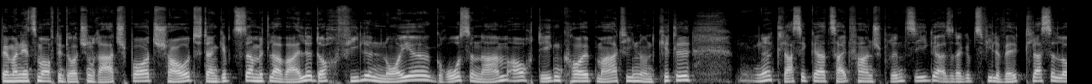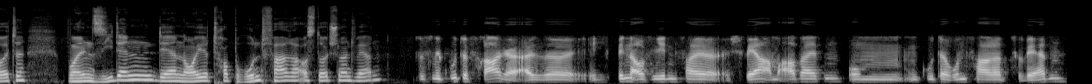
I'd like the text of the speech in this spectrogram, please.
Wenn man jetzt mal auf den deutschen Radsport schaut, dann gibt es da mittlerweile doch viele neue große Namen auch. Degenkolb, Martin und Kittel, ne, Klassiker, Zeitfahren, Sprintsiege. Also da gibt es viele Weltklasse-Leute. Wollen Sie denn der neue Top-Rundfahrer aus Deutschland werden? Das ist eine gute Frage. Also ich bin auf jeden Fall schwer am Arbeiten, um ein guter Rundfahrer zu werden.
